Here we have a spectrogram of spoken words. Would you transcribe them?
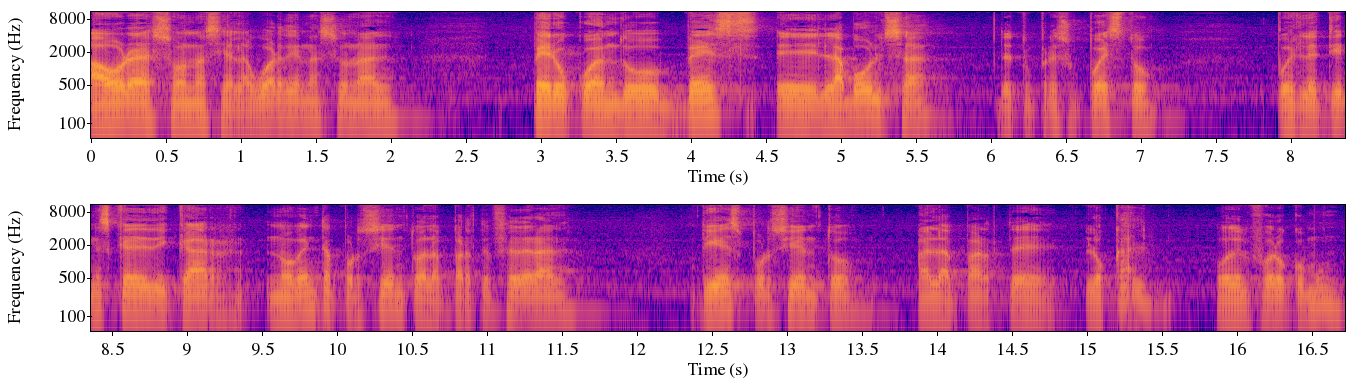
ahora son hacia la Guardia Nacional, pero cuando ves eh, la bolsa de tu presupuesto, pues le tienes que dedicar 90% a la parte federal, 10% a la parte local o del fuero común.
